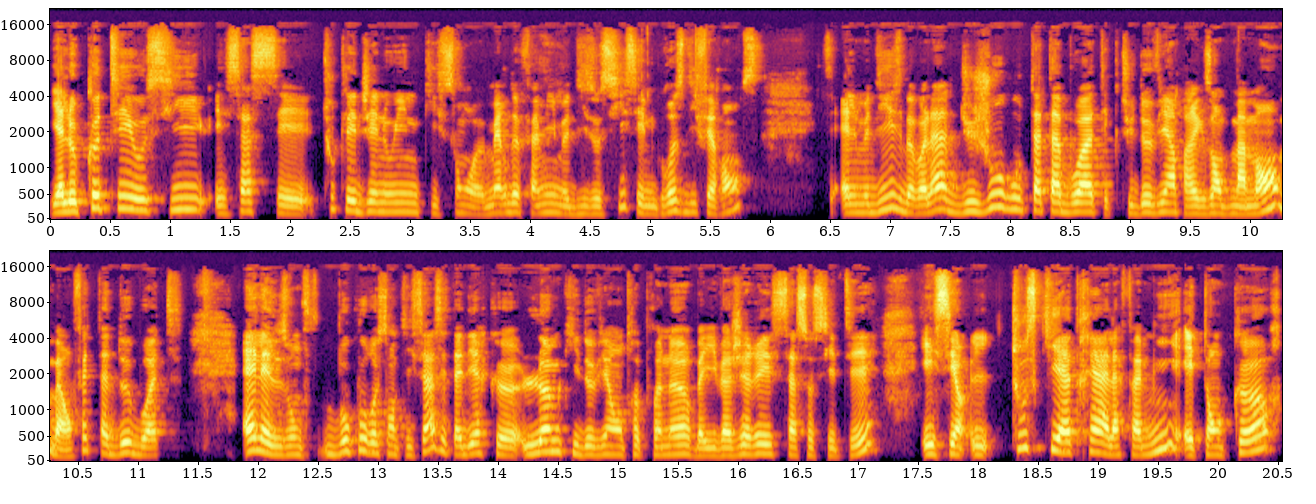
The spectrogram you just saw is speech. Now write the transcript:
Il y a le côté aussi, et ça, c'est toutes les genuines qui sont mères de famille me disent aussi, c'est une grosse différence. Elles me disent, ben voilà, du jour où tu as ta boîte et que tu deviens, par exemple, maman, ben en fait, tu as deux boîtes. Elles, elles ont beaucoup ressenti ça, c'est-à-dire que l'homme qui devient entrepreneur, ben, il va gérer sa société et c'est tout ce qui a trait à la famille est encore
